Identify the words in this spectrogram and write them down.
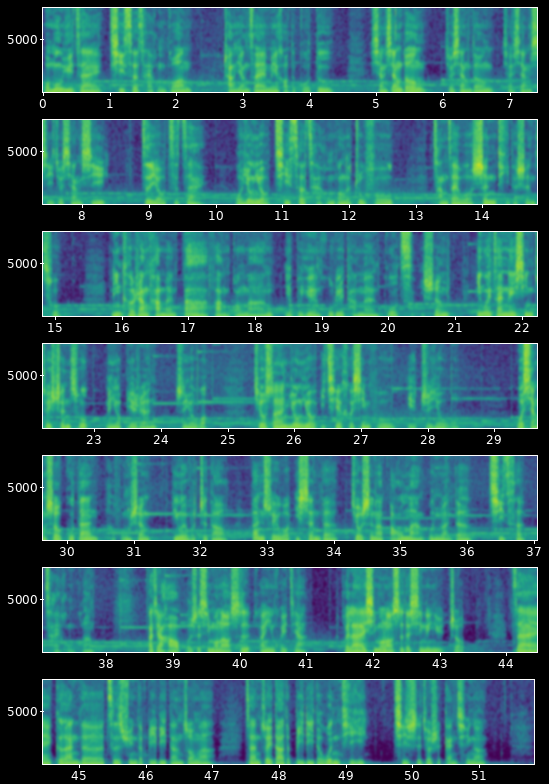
我沐浴在七色彩虹光，徜徉在美好的国度。想向东就向东，想向西就向西，自由自在。我拥有七色彩虹光的祝福，藏在我身体的深处。宁可让他们大放光芒，也不愿忽略他们过此一生。因为在内心最深处，没有别人，只有我。就算拥有一切和幸福，也只有我。我享受孤单和丰盛，因为我知道伴随我一生的就是那饱满温暖的七色彩虹光。大家好，我是西蒙老师，欢迎回家。回来，西蒙老师的心灵宇宙，在个案的咨询的比例当中啊，占最大的比例的问题，其实就是感情啊。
